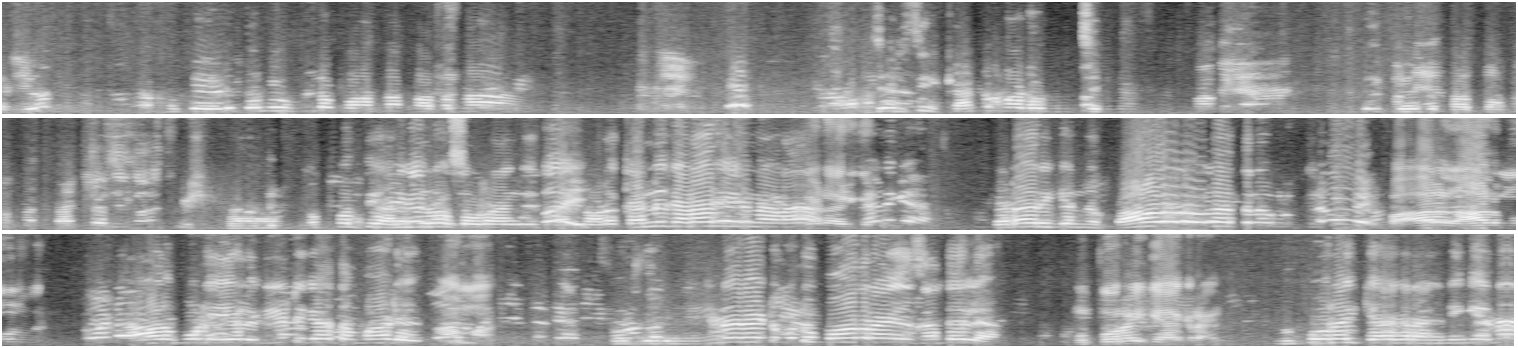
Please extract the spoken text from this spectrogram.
தெரியும். இப்போ எடுத்தோடனே உள்ள போனோம்னா பார்த்தோம்னா ஜெர்சி கண்ணு மாடு முப்பத்தி அஞ்சு ரூபா சொல்றாங்க. என்னோட கண்ணு கடாரி கடாரி கண்ணு. பாலர் எத்தனை கொடுக்குறீங்க? பால் நாலு மூணு. நாலு மூணு ஏழு வீட்டுக்கு ஏத்த மாடு. ஆமா. என்ன ரேட்டு மட்டும் மோதுறாங்க சந்தையில? முப்பது ரூபாய்க்கு கேக்குறாங்க. முப்பது ரூபாய்க்கு கேக்குறாங்க. நீங்க என்ன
